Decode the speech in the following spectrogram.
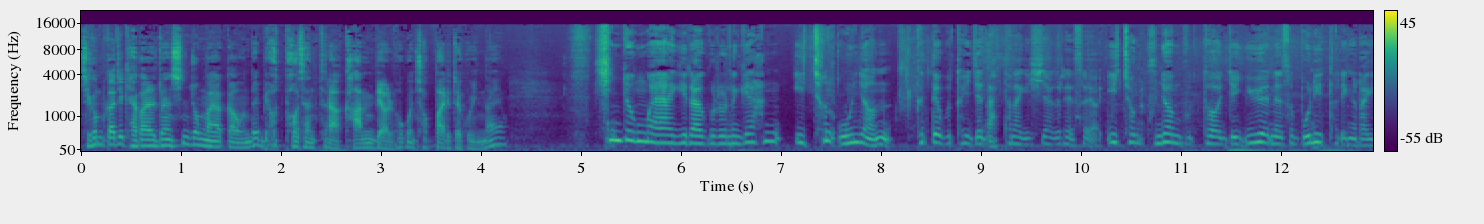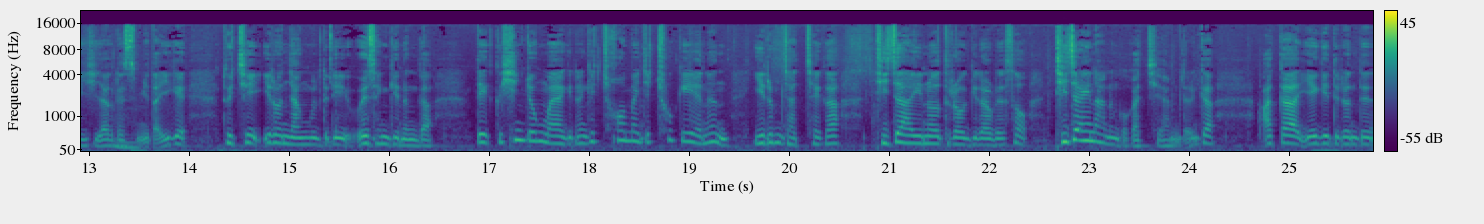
지금까지 개발된 신종 마약 가운데 몇 퍼센트나 감별 혹은 적발이 되고 있나요? 신종마약이라고 그러는 게 한 2005년 그때부터 이제 나타나기 시작을 해서요. 2009년부터 이제 유엔에서 모니터링을 하기 시작을 했습니다. 이게 도대체 이런 약물들이 왜 생기는가. 근데 그 신종마약이라는 게 처음에 이제 초기에는 이름 자체가 designer drug이라고 해서 디자인하는 것 같이 합니다. 그러니까 아까 얘기 드렸는데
